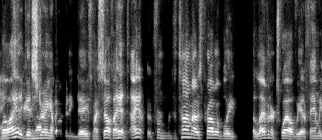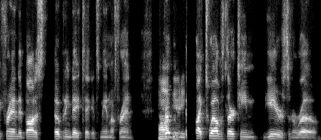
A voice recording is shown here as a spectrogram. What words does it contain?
Well, I had a good string of opening days myself. I had I had from the time I was probably eleven or twelve. We had a family friend that bought us opening day tickets. Me and my friend, Oh, like twelve to thirteen years in a row.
